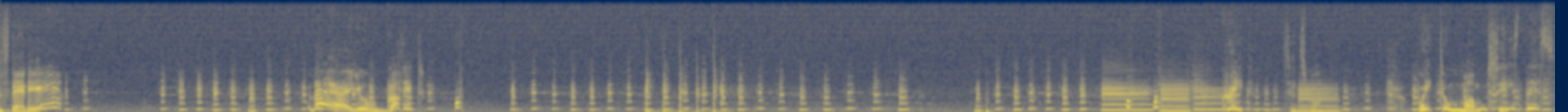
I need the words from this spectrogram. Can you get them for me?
Steady. There, you've got it. Great, said Spot. Wait till Mum sees this.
